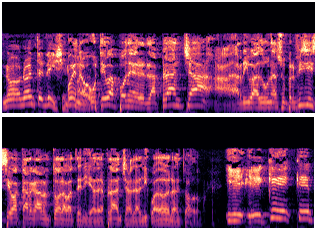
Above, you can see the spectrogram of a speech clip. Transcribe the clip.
no, no entendí. sin Bueno, embargo. usted va a poner la plancha a- arriba de una superficie y se va a cargar toda la batería, de la plancha, de la licuadora, de todo. ¿Y, y qué, qué,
